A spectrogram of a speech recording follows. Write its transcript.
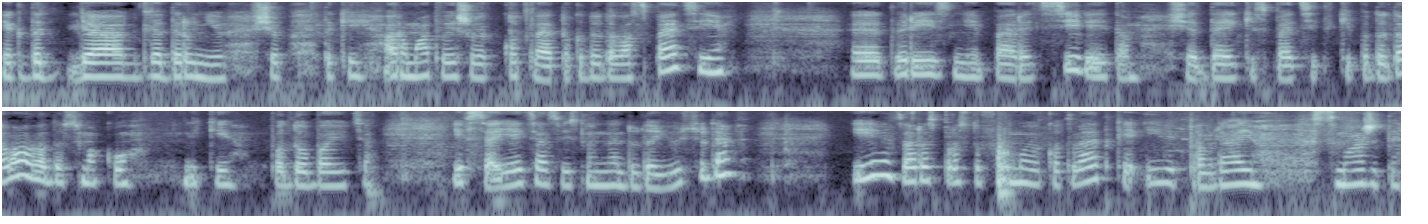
як для, для, дерунів, щоб такий аромат вийшов, як котлеток. Додала спеції е, різні, перець, сіль і там ще деякі спеції такі пододавала до смаку, які подобаються. І все, яйця, звісно, не додаю сюди. І зараз просто формую котлетки і відправляю смажити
